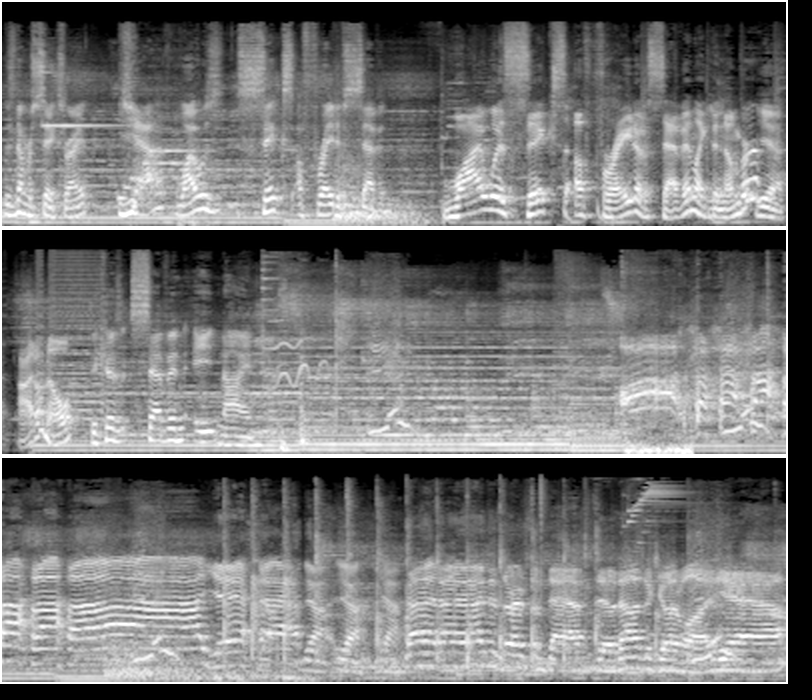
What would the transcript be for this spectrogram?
this is number six, right? Yeah. Why was six afraid of seven? Why was six afraid of seven? Like the number? Yeah. I don't know. Because seven, eight, nine. Ah! yeah. Yeah, yeah, yeah. That, that, that deserves some dabs too. That was a good one. Yeah.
